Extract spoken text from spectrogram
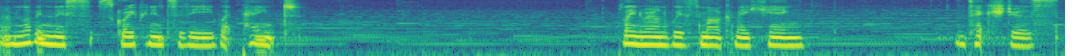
I'm loving this scraping into the wet paint, playing around with mark making and textures.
